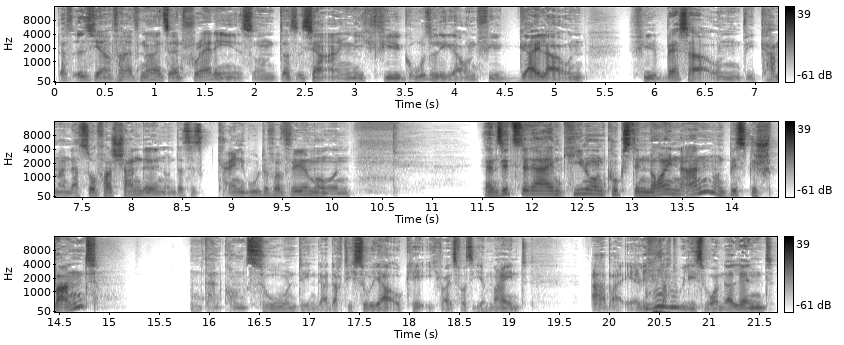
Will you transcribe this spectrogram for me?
Das ist ja Five Nights at Freddy's und das ist ja eigentlich viel gruseliger und viel geiler und viel besser. Und wie kann man das so verschandeln? Und das ist keine gute Verfilmung. Und dann sitzt du da im Kino und guckst den neuen an und bist gespannt. Und dann kommt so ein Ding. Da dachte ich so, ja, okay, ich weiß, was ihr meint. Aber ehrlich gesagt, Willy's Wonderland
